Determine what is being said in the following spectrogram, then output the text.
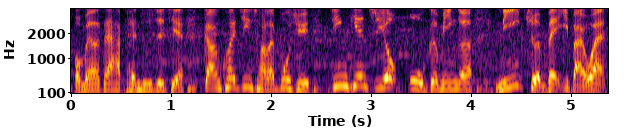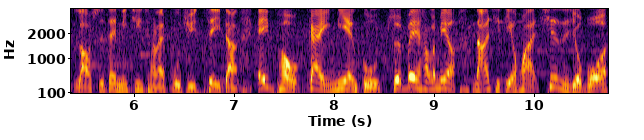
我们要在它喷出之前，赶快进场来布局。今天只有五个名额，你准备一百万，老师带您进场来布局这一档 Apple 概念股，准备好了没有？拿起电话，现在就拨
